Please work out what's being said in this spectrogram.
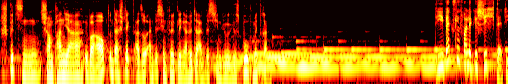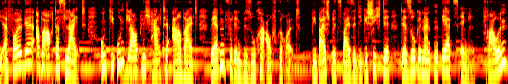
Spitzen-Champagner überhaupt. Und da steckt also ein bisschen Völklinger Hütte, ein bisschen Julius Buch mit drin. Die wechselvolle Geschichte, die Erfolge, aber auch das Leid und die unglaublich harte Arbeit werden für den Besucher aufgerollt wie beispielsweise die Geschichte der sogenannten Erzengel, Frauen,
